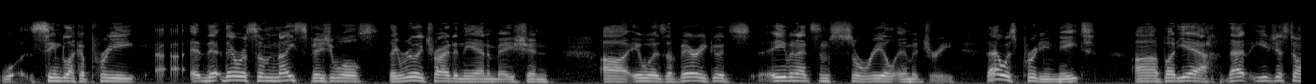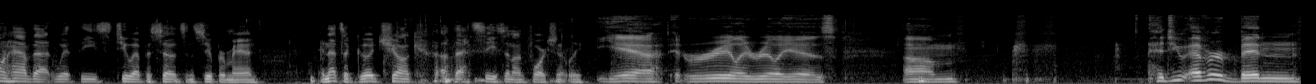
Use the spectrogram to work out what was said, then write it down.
w- seemed like a pretty uh, th- there were some nice visuals. They really tried in the animation. Uh, it was a very good even had some surreal imagery. That was pretty neat. Uh, but yeah that you just don't have that with these two episodes in superman and that's a good chunk of that season, unfortunately. Yeah, it really, really is. Um, had you ever been?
